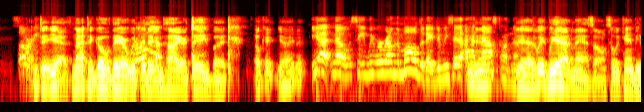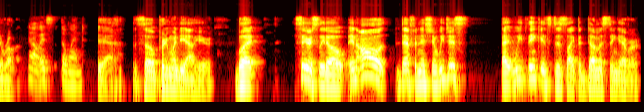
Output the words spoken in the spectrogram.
Sorry. to, yeah, not to go there with the, the entire thing, but okay, yeah, Yeah, no. See, we were around the mall today. Did we say that? I had a mask on though. yeah, we, we had a mask on, so it can't be the Rona. No, it's the wind. Yeah, so pretty windy out here. But seriously though, in all definition, we just uh, we think it's just like the dumbest thing ever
